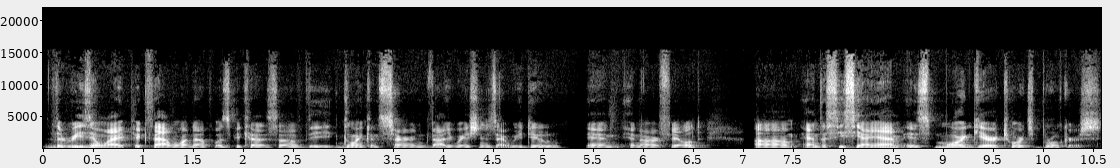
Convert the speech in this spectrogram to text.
the reason why I picked that one up was because of the going concern valuations that we do in, in our field. Um, and the CCIM is more geared towards brokers.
